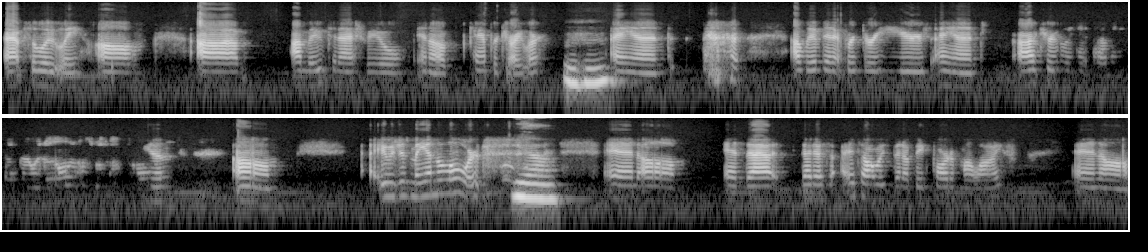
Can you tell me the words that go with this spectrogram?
Absolutely. Um, I I moved to Nashville in a camper trailer, Mm-hmm. and I lived in it for three years, and I truly didn't have anything going on. It was with my friends. Um, it was just me and the Lord, Yeah. and um, and that that has it's always been a big part of my life, and um,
